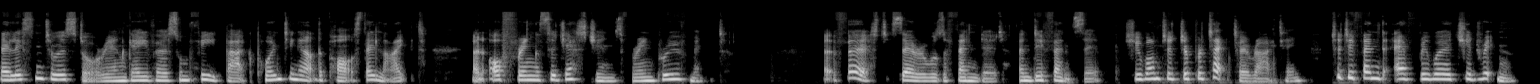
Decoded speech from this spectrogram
They listened to her story and gave her some feedback, pointing out the parts they liked and offering suggestions for improvement. At first, Sarah was offended and defensive. She wanted to protect her writing, to defend every word she'd written,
